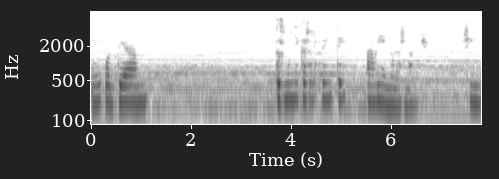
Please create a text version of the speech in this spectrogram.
y voltea tus muñecas al frente abriendo las manos sin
